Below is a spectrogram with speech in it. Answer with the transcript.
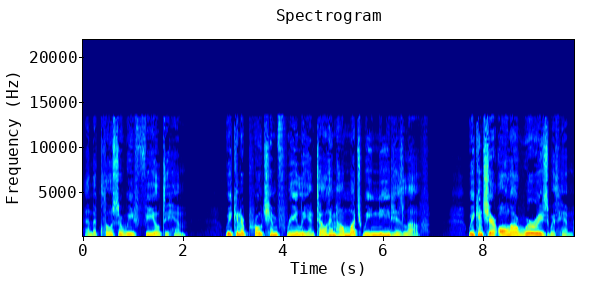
and the closer we feel to him we can approach Him freely and tell Him how much we need His love. We can share all our worries with Him,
